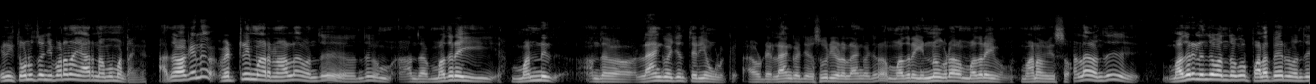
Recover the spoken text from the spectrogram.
இன்னைக்கு தொண்ணூத்தஞ்சு படம் தான் யாரும் நம்ப மாட்டாங்க. அந்த வகையில் வெற்றிமாறனால வந்து வந்து அந்த மதுரை மண்ணு அந்த லாங்குவேஜும் தெரியும் உங்களுக்கு. அவருடைய லாங்குவேஜ் சூரியோட லாங்குவேஜில் மதுரை இன்னும் கூட மதுரை மனம் வீசும். அதனால் வந்து மதுரையிலேருந்து வந்தவங்க பல பேர் வந்து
